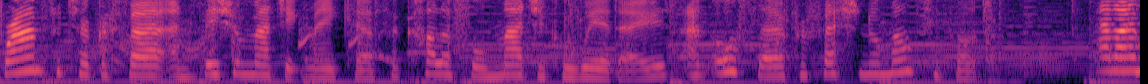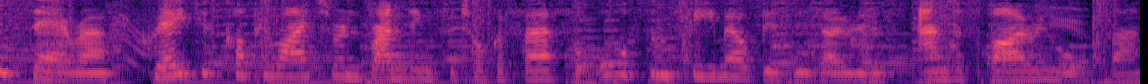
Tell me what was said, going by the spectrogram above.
brand photographer and visual magic maker for colourful magical weirdos, and also a professional multipod. And I'm Sarah, creative copywriter and branding photographer for awesome female business owners and aspiring author.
